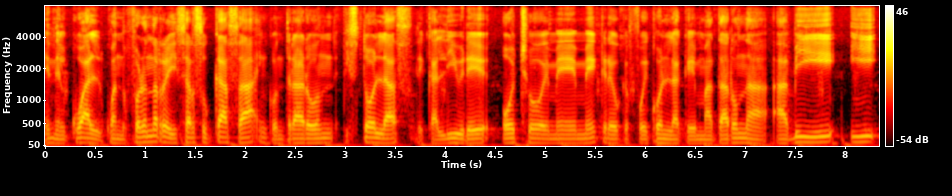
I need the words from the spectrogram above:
en el cual cuando fueron a revisar su casa encontraron pistolas de calibre 8 mm, creo que fue con la que mataron a, a Biggie y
